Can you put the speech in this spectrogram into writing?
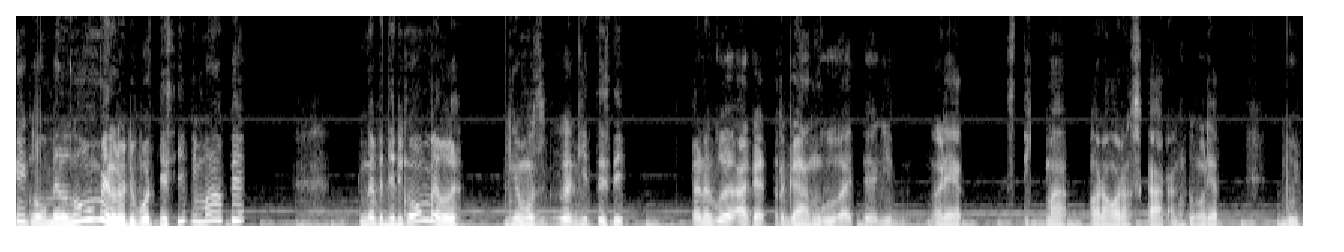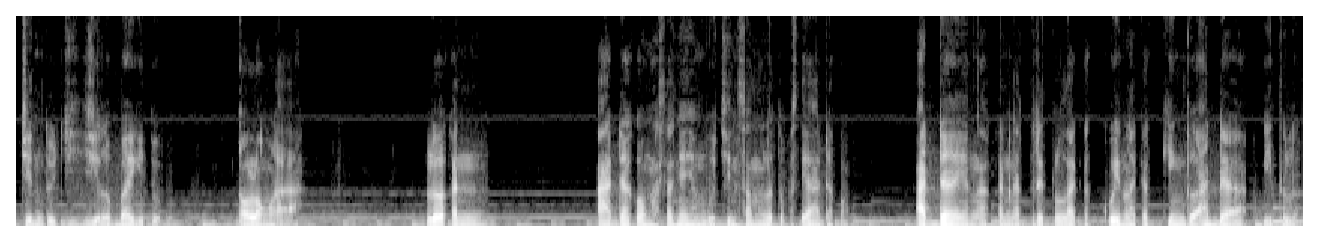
kayak ngomel-ngomel loh di podcast ini maaf ya. Kenapa jadi ngomel? Loh nggak maksud gue gitu sih karena gue agak terganggu aja gitu ngeliat stigma orang-orang sekarang tuh ngeliat bucin tuh jijik lebay gitu. Tolonglah. Lu akan ada kok masanya yang bucin sama lo tuh pasti ada kok. Ada yang akan nge-treat lo like a queen like a king tuh ada gitu loh.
